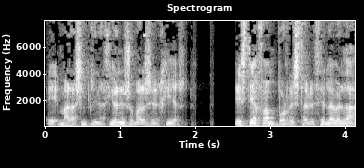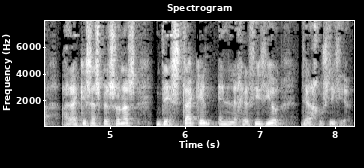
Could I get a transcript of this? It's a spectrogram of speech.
eh, malas inclinaciones o malas energías. Este afán por restablecer la verdad hará que esas personas destaquen en el ejercicio de la justicia.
